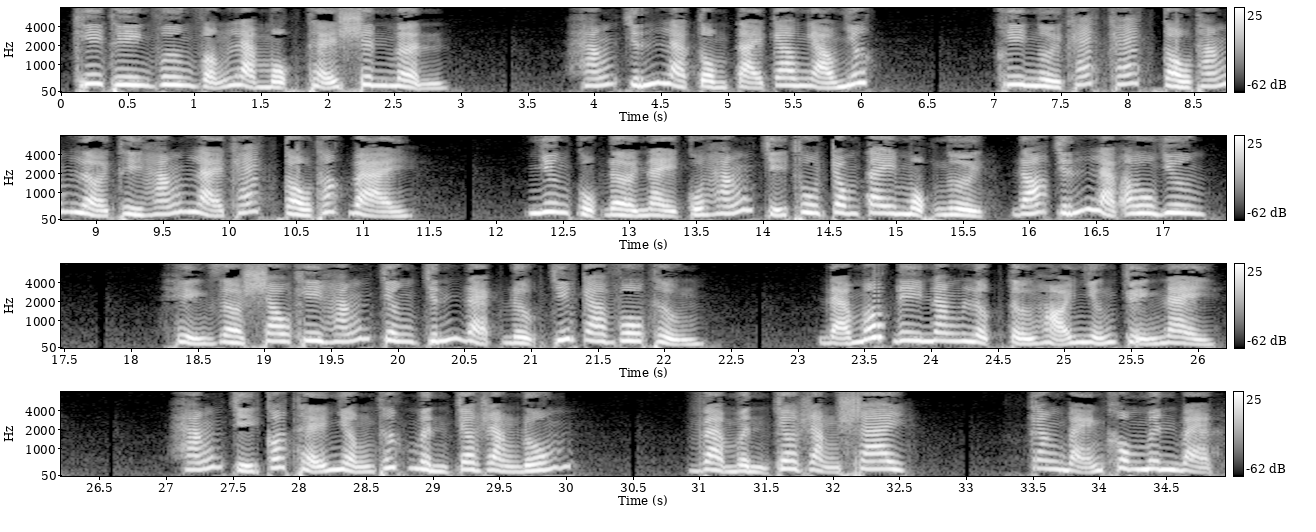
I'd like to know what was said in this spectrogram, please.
Khi thiên vương vẫn là một thể sinh mệnh. Hắn chính là tồn tại cao ngạo nhất. Khi người khác khác cầu thắng lợi thì hắn lại khác cầu thất bại. Nhưng cuộc đời này của hắn chỉ thua trong tay một người, đó chính là Âu Dương. Hiện giờ sau khi hắn chân chính đạt được chiếc ca vô thượng, đã mất đi năng lực tự hỏi những chuyện này. Hắn chỉ có thể nhận thức mình cho rằng đúng, và mình cho rằng sai. Căn bản không minh bạc.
